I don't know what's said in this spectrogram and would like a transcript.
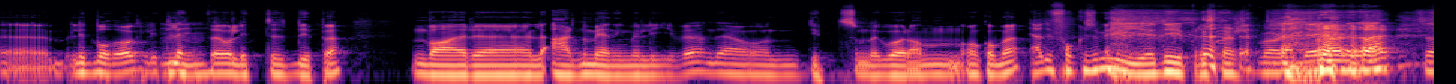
eh, litt både òg. Litt Mm. lette og litt dype. Var, eh, eller er det noe mening med livet? Det er jo dypt som det går an å komme. ja, du får ikke så mye dypere spørsmål enn det. Gjør det det? Så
